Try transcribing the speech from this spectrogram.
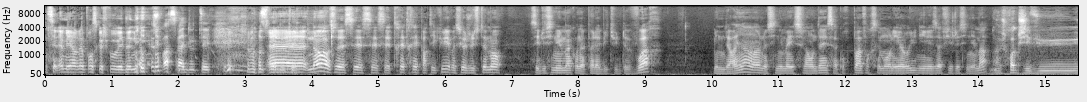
C'est la meilleure réponse que je pouvais donner. Je penserais à douter. Je penserais Euh, non, c'est- très très particulier parce que justement, c'est du cinéma qu'on n'a pas l'habitude de voir. Mine de rien, hein, le cinéma islandais, ça court pas forcément les rues ni les affiches de cinéma. douter. Je crois que j'ai vu...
